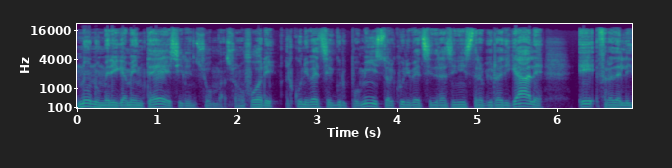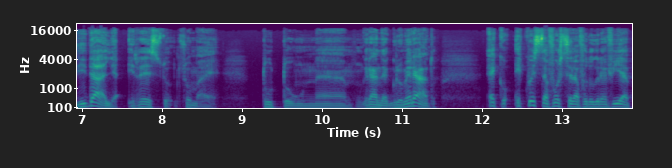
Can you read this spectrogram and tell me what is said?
non numericamente esile, insomma, sono fuori alcuni pezzi del gruppo misto, alcuni pezzi della sinistra più radicale e Fratelli d'Italia, il resto, insomma, è tutto un, uh, un grande agglomerato. Ecco, e questa forse è la fotografia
